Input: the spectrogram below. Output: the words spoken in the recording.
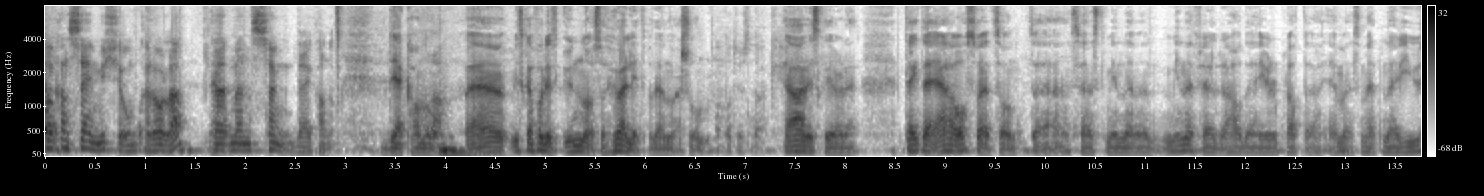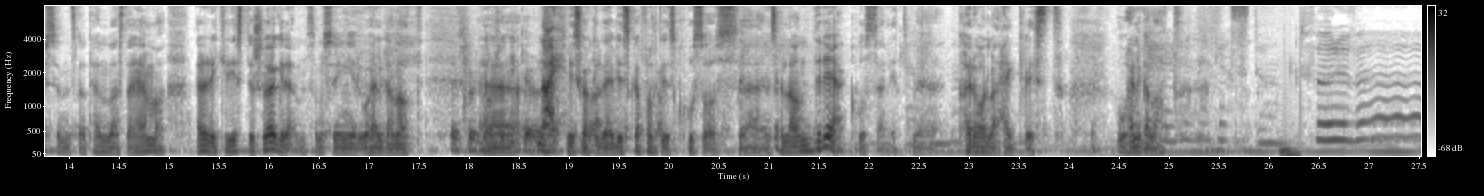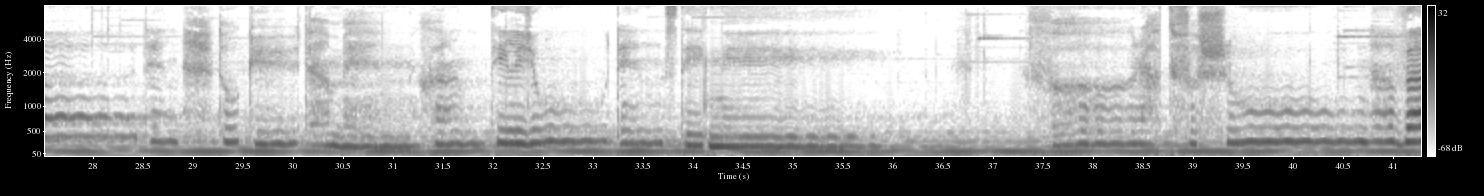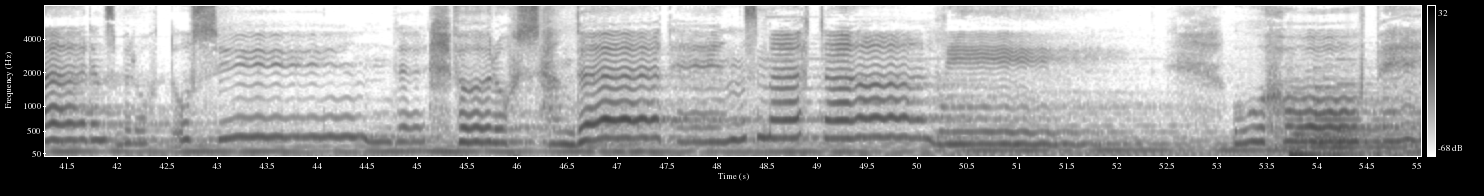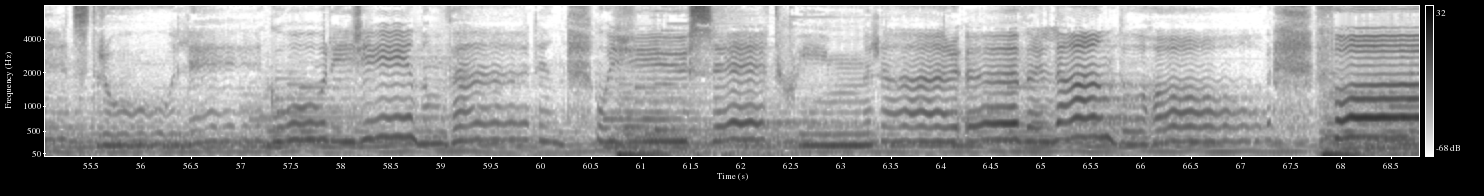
man kan si mye om Carola, ja. men syng, det kan hun. Det kan hun. Eh, vi skal faktisk unne oss å høre litt på den versjonen. Og tusen takk. Ja, vi skal gjøre det. Jeg tenkte, jeg har også et sånt uh, svensk minne. Men mine foreldre hadde en juleplate hjemme som het 'När ljusen skal tennes der hemma'. Der er det Christer Sjøgren som synger 'O helga natt'. Det skal vi kanskje ikke gjøre. nei, vi skal ikke det. Vi skal faktisk kose oss. Uh, vi skal la André kose seg litt med Carola Heggquist. 'O helga natt'. han død en världen då och hoppets stråle går igjennom verden, og ljuset skimrar over land og hav. Folk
